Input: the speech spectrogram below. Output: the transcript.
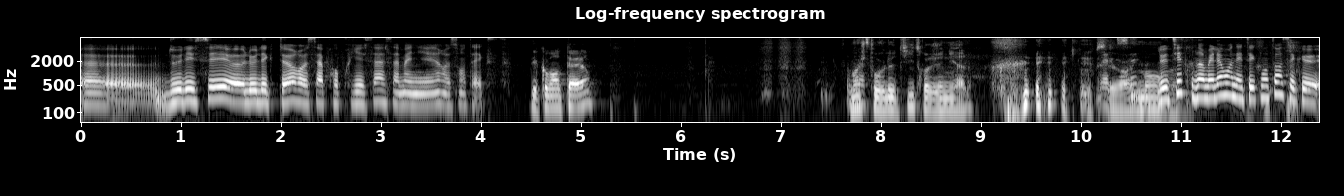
de laisser euh, le lecteur euh, s'approprier ça à sa manière, euh, sans texte. Des commentaires? Moi, je trouve le titre génial. Vraiment. Le euh, titre, non mais là où on était content, c'est que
